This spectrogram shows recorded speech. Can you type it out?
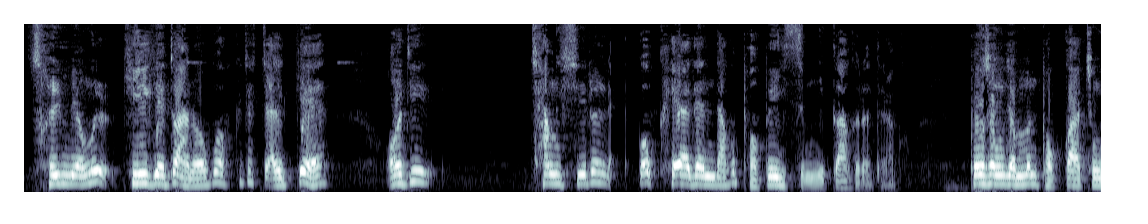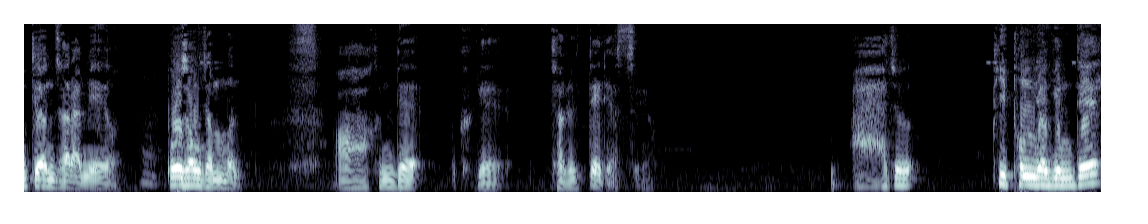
설명을 길게도 안 하고 그냥 짧게 어디 창씨를 꼭 해야 된다고 법에 있습니까? 그러더라고. 보성 전문 법과 중퇴한 사람이에요. 보성 전문. 아, 근데 그게 저를 때렸어요. 아주 비폭력인데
